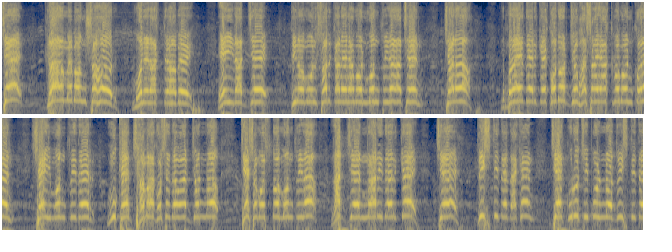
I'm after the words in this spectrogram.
যে গ্রাম এবং শহর মনে রাখতে হবে, এই রাজ্যে তৃণমূল সরকারের এমন মন্ত্রীরা আছেন যারা মায়েদেরকে কদর্য ভাষায় আক্রমণ করেন। সেই মন্ত্রীদের মুখে ঝামা ঘষে দেওয়ার জন্য যে সমস্ত মন্ত্রীরা রাজ্যের নারীদেরকে যে দৃষ্টিতে দেখেন, যে কুরুচিপূর্ণ দৃষ্টিতে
